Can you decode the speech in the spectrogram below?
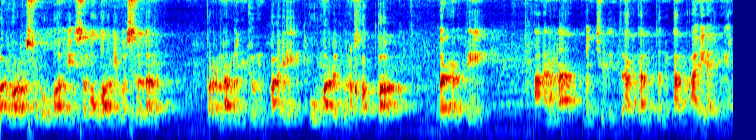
bahwa Rasulullah sallallahu alaihi wasallam pernah menjumpai Umar bin Khattab berarti anak menceritakan tentang ayahnya.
